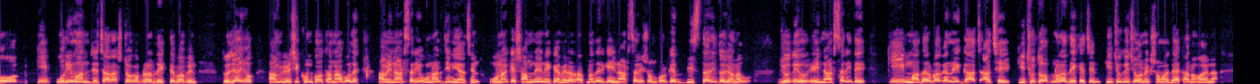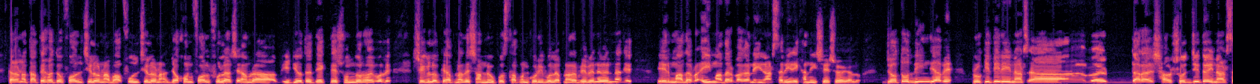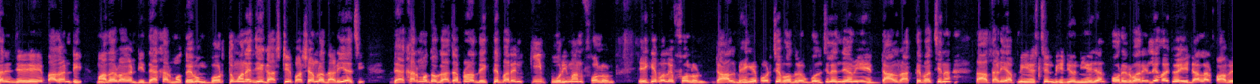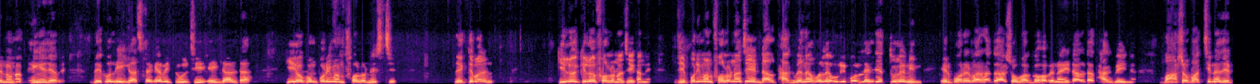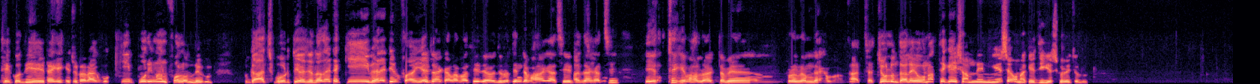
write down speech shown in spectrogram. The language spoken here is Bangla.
কি পরিমাণ যে চারা স্টক আপনারা দেখতে পাবেন তো যাই হোক, আমি বেশিক্ষণ কথা না বলে আমি নার্সারি ওনার যিনি আছেন, ওনাকে সামনে এনে ক্যামেরার আপনাদেরকে এই নার্সারি সম্পর্কে বিস্তারিত জানাব। যদিও এই নার্সারিতে কি মাদার বাগানে গাছ আছে, কিছু তো আপনারা দেখেছেন, কিছু কিছু অনেক সময় দেখানো হয় না, কেননা তাতে হয়তো ফল ছিল না বা ফুল ছিল না। যখন ফল ফুল আসে, আমরা ভিডিওতে দেখতে সুন্দর হয় বলে সেগুলোকে আপনাদের সামনে উপস্থাপন করি বলে আপনারা ভেবে নেবেন না যে এর মাদার, এই মাদার বাগান, এই নার্সারির এখানেই শেষ হয়ে গেল। যত দিন যাবে, প্রকৃতির এই নার্স দ্বারা সজ্জিত এই নার্সারির যে বাগানটি, মাদার বাগানটি দেখার মতো এবং বর্তমানে যে গাছটির পাশে আমরা দাঁড়িয়ে আছি, দেখার মতো গাছ আপনারা দেখতে পারেন কি পরিমাণ ফলন। একে বলে ফলন। ডাল ভেঙে পড়ছে, ভদ্রলোক বলছিলেন যে আমি ডাল রাখতে পারছি না। তাড়াতাড়ি আপনি এসছেন, ভিডিও নিয়ে যান, পরের বার এলে হয়তো এই ডাল আর পাবেনও না, ভেঙে যাবে। দেখুন, এই গাছটাকে আমি তুলছি, এই ডালটা কি রকম পরিমাণ ফলন এসছে। দেখতে পারেন? কিলোয় কিলো ফলন আছে এখানে। যে পরিমাণ ফলন আছে এর ডাল থাকবে না বলে উনি বললেন যে তুলে নিন। এর পরের বার হয়তো আর সৌভাগ্য হবে না এই ডালটা থাকবেই না। বাঁশও পাচ্ছি না যে ঠেকো দিয়ে এটাকে কিছুটা রাখব। কি পরিমাণ ফলন দেখুন। গাছ ভর্তি হয়েছে। দাদা এটা কি ভ্যারাইটির এটা কালাপাতি দুটো তিনটে ভাগ আছে এটা আচ্ছা। দেখাচ্ছি। এর থেকে ভালো একটা প্রোগ্রাম দেখাবো। আচ্ছা চলুন তাহলে ওনার থেকেই সামনে নিয়ে এসে ওনাকে জিজ্ঞেস করে চলুন।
